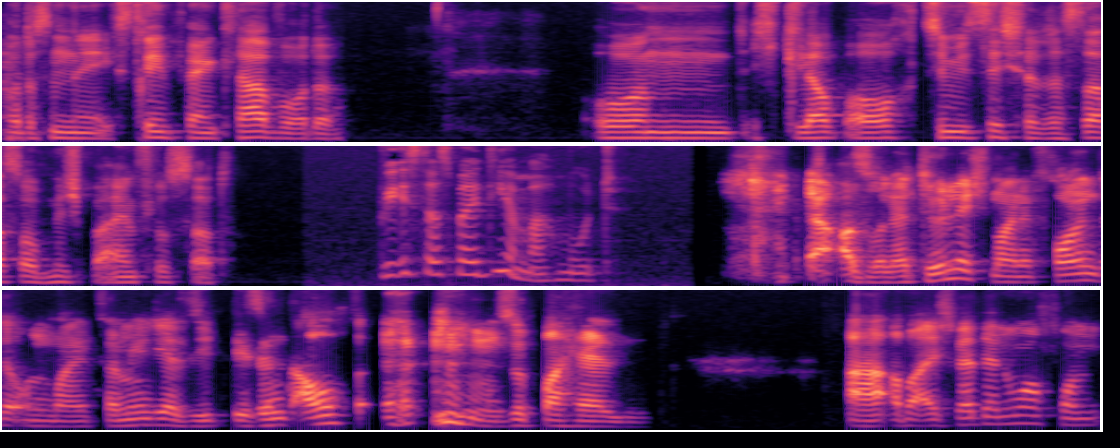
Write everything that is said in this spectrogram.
wo das in den Extremfällen klar wurde. Und ich glaube auch ziemlich sicher, dass das auch mich beeinflusst hat. Wie ist das bei dir, Mahmoud? Ja, also natürlich, meine Freunde und meine Familie, die sind auch Superhelden. Ah, aber ich rede nur von,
